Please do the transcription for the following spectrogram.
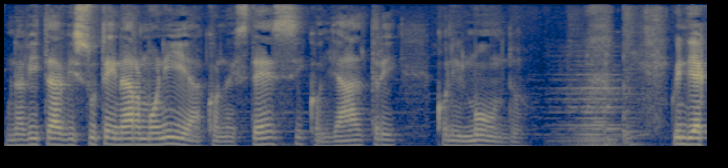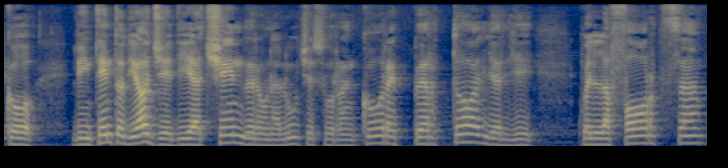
una vita vissuta in armonia con noi stessi, con gli altri, con il mondo. Quindi ecco, L'intento di oggi è di accendere una luce sul rancore per togliergli quella forza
